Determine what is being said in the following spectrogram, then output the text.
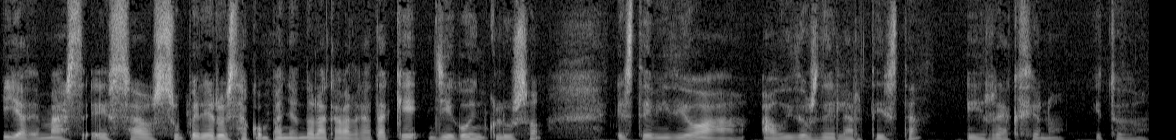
Y además, esos superhéroes acompañando la cabalgata, que llegó incluso este vídeo a, oídos del artista y reaccionó y todo,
